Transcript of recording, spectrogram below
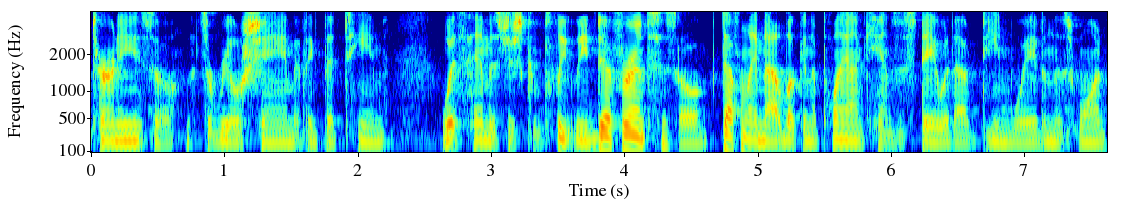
tourney, so that's a real shame. I think the team with him is just completely different. So I'm definitely not looking to play on Kansas State without Dean Wade in this one.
